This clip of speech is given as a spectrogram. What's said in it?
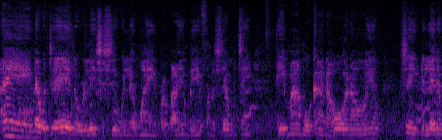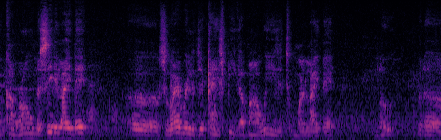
I ain't never just had no relationship with Lil Wayne, bro. By him being from the 17, his mama was kind of hard on him. Seemed to let him come roam the city like that. Uh, so I really just can't speak up on Weezy too much like that, you know. But uh.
